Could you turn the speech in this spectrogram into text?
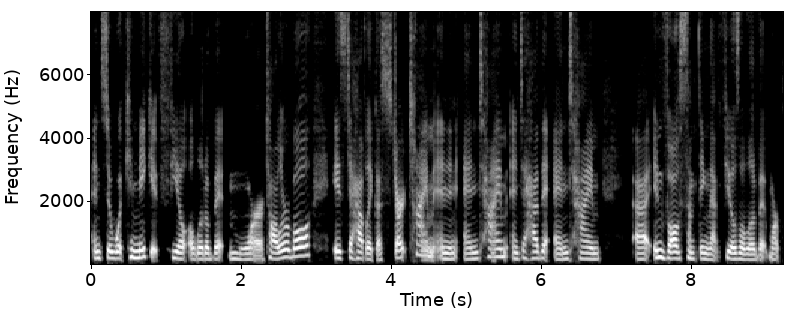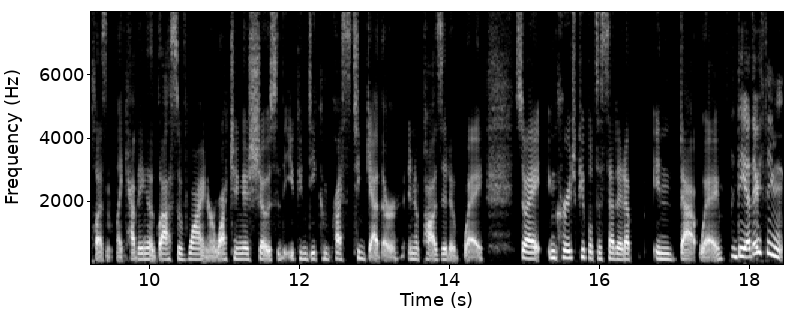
And so, what can make it feel a little bit more tolerable is to have like a start time and an end time, and to have the end time uh, involves something that feels a little bit more pleasant, like having a glass of wine or watching a show so that you can decompress together in a positive way. So I encourage people to set it up in that way. The other thing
